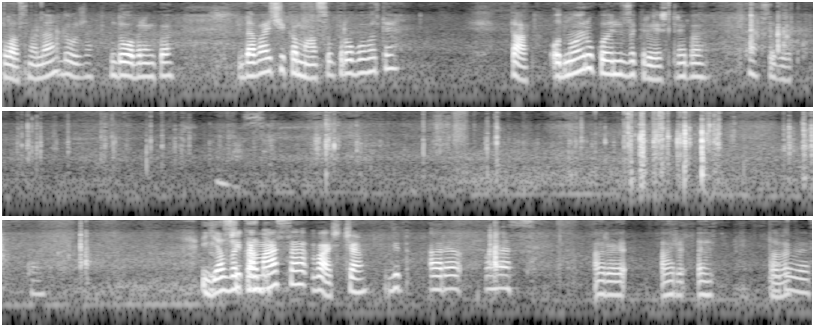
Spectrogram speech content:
Класно, да? Дуже. Добренько. Давай чикамасу пробувати. Так, одною рукою не закриєш, треба Так. це от. Я за кадр... Чикамаса важча від РЛС. Аре... Аре... е, Так. РЛС.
